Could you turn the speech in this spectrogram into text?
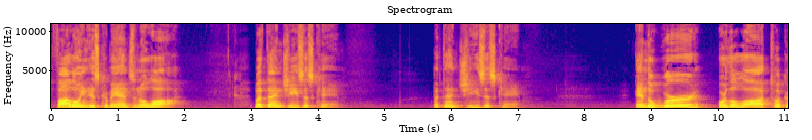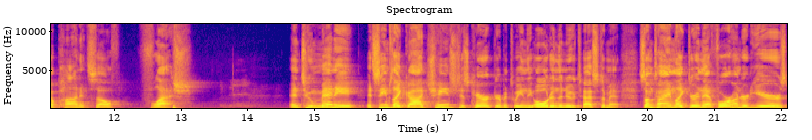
following his commands in the law. But then Jesus came. But then Jesus came. And the word or the law took upon itself flesh. And to many, it seems like God changed his character between the Old and the New Testament. Sometime like during that 400 years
